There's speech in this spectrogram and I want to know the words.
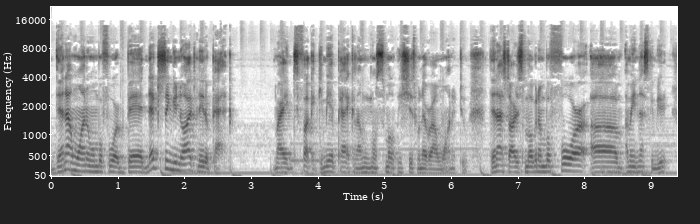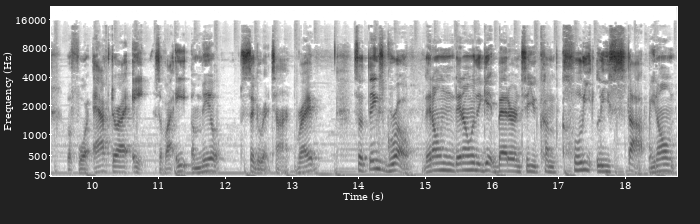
Then I wanted one before bed. Next thing you know, I just need a pack. Right? Fuck it, give me a pack, because I'm gonna smoke these shits whenever I wanted to. Then I started smoking them before. Um, I mean, that's gonna be. Before, after I ate. So if I eat a meal, cigarette time. Right? So things grow. They don't. They don't really get better until you completely stop. You don't.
